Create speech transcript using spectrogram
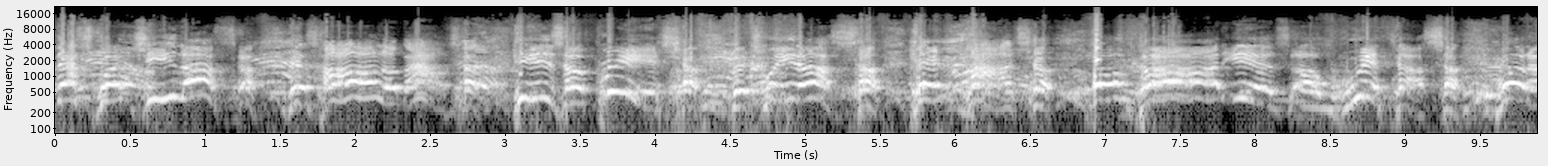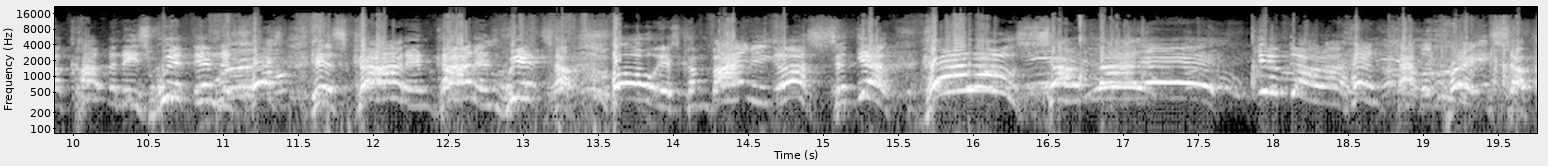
That's what Jesus is all about. He is a bridge between us and God. Oh, God is with us. What accompanies with in the text is God and God and with. Oh, is combining us together. Hello, somebody. Give God a hand clap of praise up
